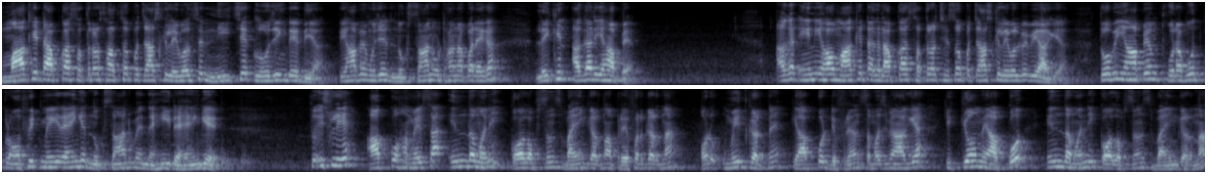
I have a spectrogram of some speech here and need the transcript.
मार्केट आपका सत्रह सात सौ पचास के लेवल से नीचे क्लोजिंग दे दिया तो यहाँ पे मुझे नुकसान उठाना पड़ेगा। लेकिन अगर यहाँ पे, अगर एनी हाउ मार्केट अगर आपका सत्रह छः सौ पचास के लेवल पे भी आ गया तो भी यहाँ पे हम थोड़ा बहुत प्रॉफिट में ही रहेंगे, नुकसान में नहीं रहेंगे। तो इसलिए आपको हमेशा in the money call options buying करना प्रेफर करना है और उम्मीद करते हैं कि आपको डिफरेंस समझ में आ गया कि क्यों मैं आपको in the money call options buying करना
